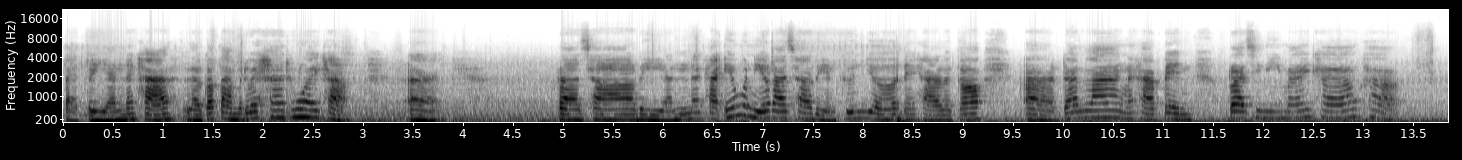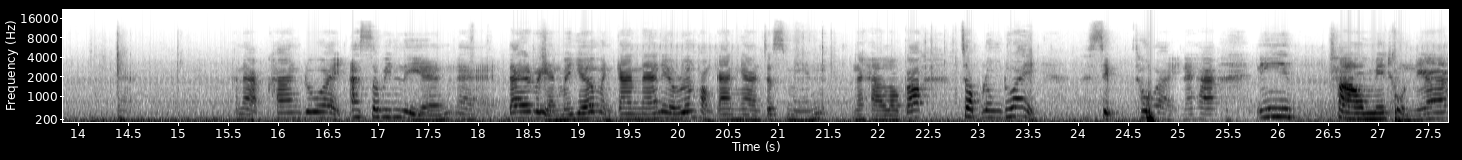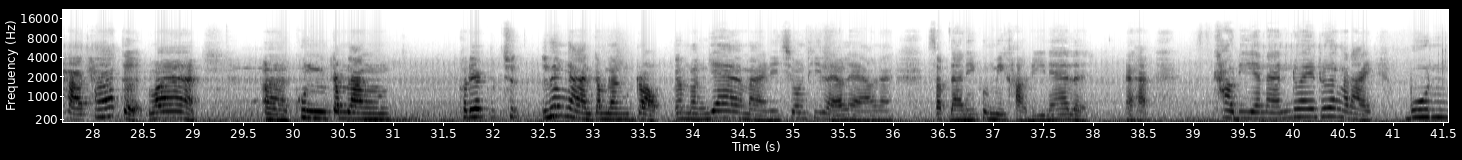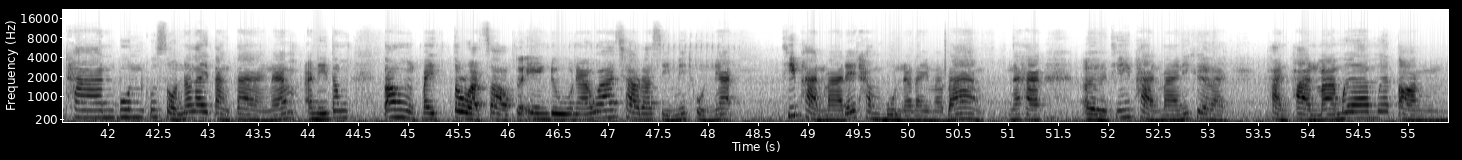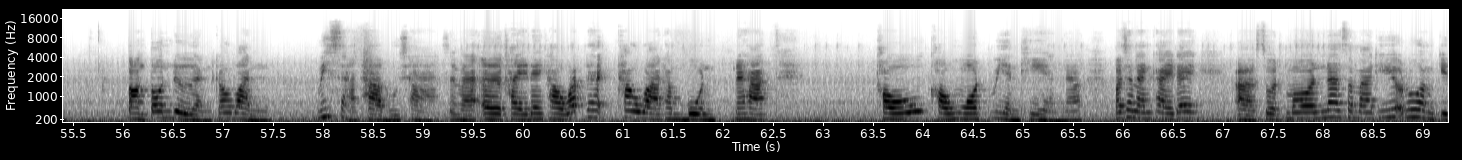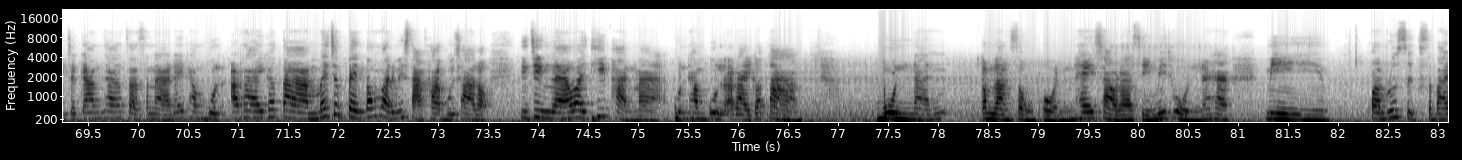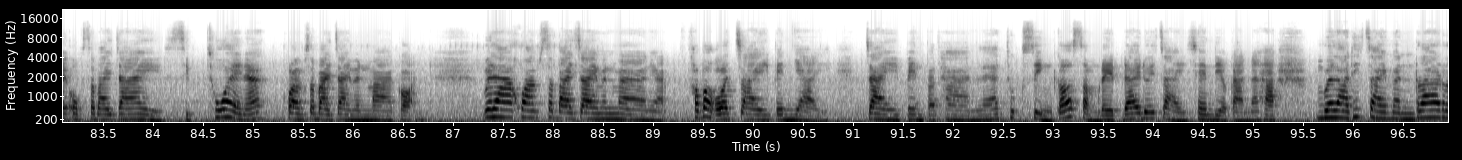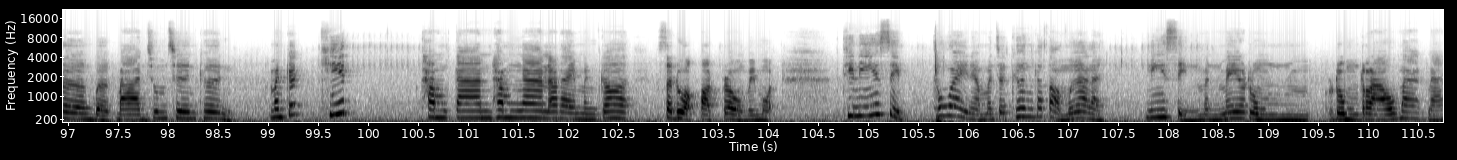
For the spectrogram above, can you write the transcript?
8 เหรียญนะคะ แล้วก็ตามมาด้วย 5 ถ้วยค่ะราชาเหรียญนะคะ เอ๊ะวันนี้ราชาเหรียญขึ้นเยอะนะคะ แล้วก็ด้านล่างนะคะเป็นราชินีไม้เท้าค่ะขนาบข้างด้วยอัศวินเหรียญได้เหรียญมาเยอะเหมือนกันนะในเรื่องของการงาน judgment นะคะแล้วก็จบลงด้วย 10 ถ้วยนะคะ นี่ชาวเมถุนเนี่ยนะคะ ถ้าเกิดว่า คุณกำลังเขาเรียกชุดเรื่องงานกำลังดรอปกำลังแย่มาในช่วงที่แล้วแล้วนะ สัปดาห์นี้คุณมีข่าวดีแน่เลยนะคะข่าวดีนนั้นด้วยเรื่องอะไร บุญทานบุญกุศลอะไรต่างๆนะอันนี้ต้องต้องไปตรวจสอบตัวเองดูนะว่าชาวราศีมิถุนเนี่ยที่ผ่านมาได้ทำบุญอะไรมาบ้างนะคะเออที่ผ่านมานี่คืออะไร ผ่านผ่านมาเมื่อเมื่อตอนตอนต้นเดือนก็วัน วิสาขาบูชาใช่ไหมเออใครได้เข้าวัดได้เข้าวาทำบุญนะคะเขาเขางดเวียนเทียนนะเพราะฉะนั้นใครได้สวดมนต์นั่งสมาธิร่วมกิจกรรมทางศาสนาได้ทำบุญอะไรก็ตาม ไม่จำเป็นต้องวันวิสาขาบูชาหรอก จริง ๆ แล้วไอ้ที่ผ่านมาคุณทำบุญอะไรก็ตาม บุญนั้นกำลังส่งผลให้ชาวราศีมิถุนนะคะ มีความรู้สึกสบายอกสบายใจสิบถ้วยนะ ความสบายใจมันมาก่อน เวลาความสบายใจมันมาเนี่ยเขาบอกว่าใจเป็นใหญ่ใจเป็นประธานและทุกสิ่งก็สำเร็จได้ด้วยใจเช่นเดียวกันนะคะ เวลาที่ใจมันร่าเริงเบิกบานชุ่มชื่นขึ้น มันก็คิดทำการทำงานอะไรมันก็สะดวกปลอดโปร่งไปหมด ทีนี้สิบถ้วยเนี่ยมันจะขึ้นก็ต่อเมื่ออะไรหนี้สินมันไม่รุมรุมเร้ามากนะ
